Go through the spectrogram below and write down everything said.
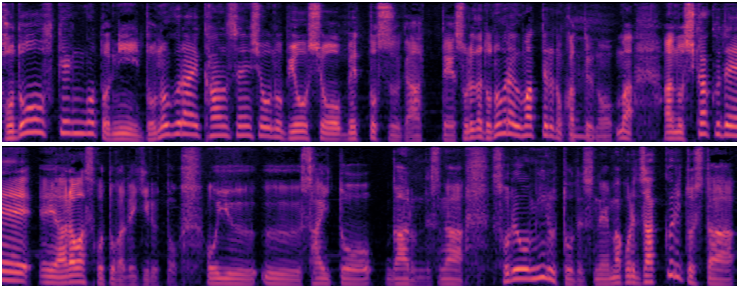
都道府県ごとにどのぐらい感染症の病床、ベッド数があって、それがどのぐらい埋まってるのかっていうのを、うん、まあ、あの、視覚で、えー、表すことができるというサイトがあるんですが、それを見るとですね、まあ、これざっくりとした、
